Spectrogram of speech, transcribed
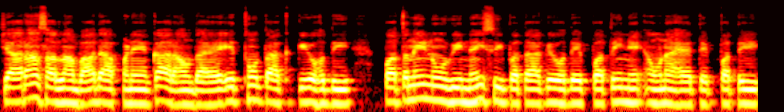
4 ਸਾਲਾਂ ਬਾਅਦ ਆਪਣੇ ਘਰ ਆਉਂਦਾ ਹੈ। ਇੱਥੋਂ ਤੱਕ ਕਿ ਉਹਦੀ ਪਤਨੀ ਨੂੰ ਵੀ ਨਹੀਂ ਸੀ ਪਤਾ ਕਿ ਉਹਦੇ ਪਤੀ ਨੇ ਆਉਣਾ ਹੈ ਤੇ ਪਤੀ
